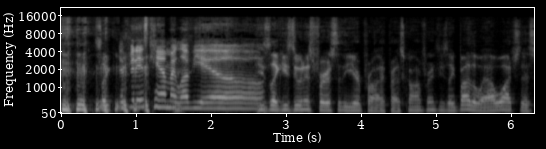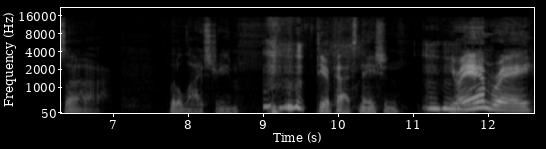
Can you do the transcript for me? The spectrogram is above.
It's like If it is Cam, I love you. he's like he's doing his first of the year pri- press conference. He's like, by the way, I watched this uh, little live stream, Dear Pats Nation. Here I am, Ray.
